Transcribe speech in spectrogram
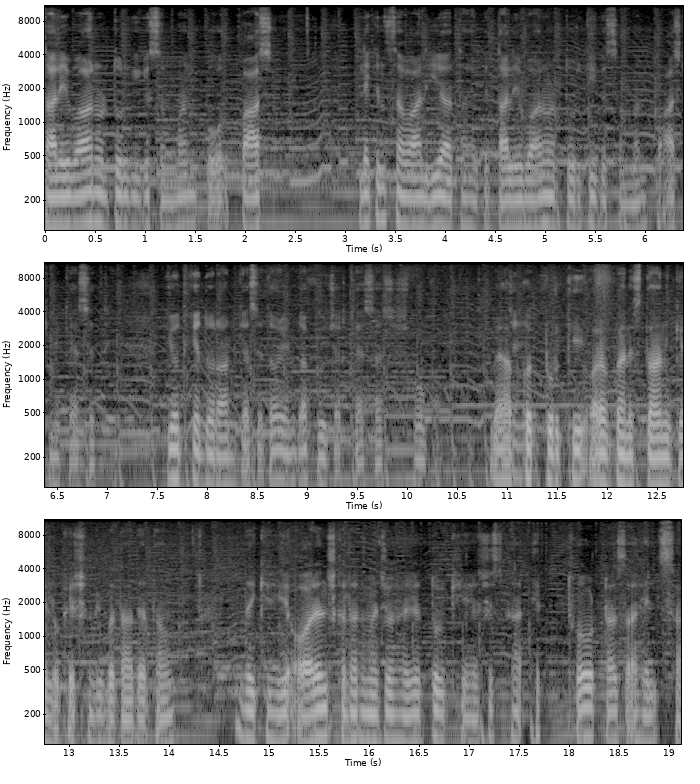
तालिबान और तुर्की के संबंध को पास्ट लेकिन सवाल ये आता है कि तालिबान और तुर्की के संबंध पास्ट में कैसे थे? युद्ध के दौरान कैसे थे और इनका फ्यूचर कैसा होगा? मैं आपको तुर्की और अफ़गानिस्तान के लोकेशन भी बता देता हूँ। देखिए ये ऑरेंज कलर में जो है ये तुर्की है जिसका एक छोटा सा हिस्सा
